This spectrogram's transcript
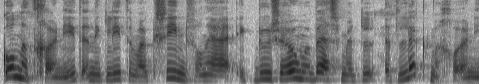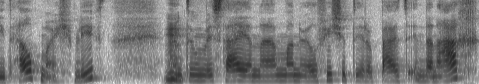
kon het gewoon niet en ik liet hem ook zien van, ja, ik doe zo mijn best, maar het, het lukt me gewoon niet. Help me alsjeblieft. Hm. En toen wist hij een uh, manueel fysiotherapeut in Den Haag.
